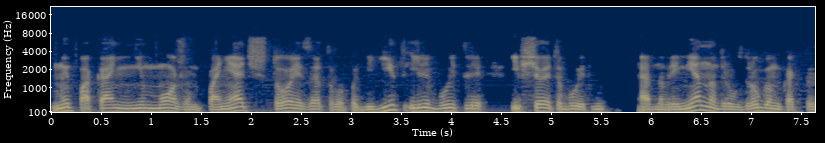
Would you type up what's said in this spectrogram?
Мы пока не можем понять, что из этого победит, или будет ли, и все это будет одновременно друг с другом как-то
